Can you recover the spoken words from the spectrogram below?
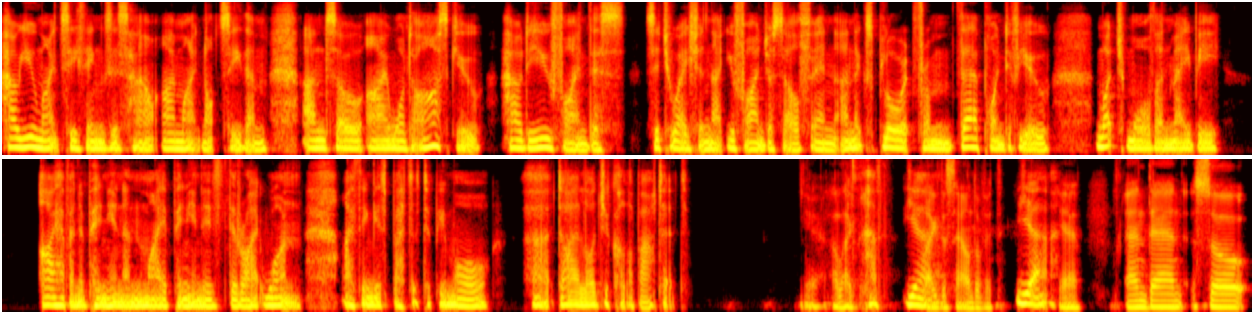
how you might see things is how I might not see them. And so I want to ask you, how do you find this situation that you find yourself in and explore it from their point of view much more than maybe I have an opinion and my opinion is the right one. I think it's better to be more uh, dialogical about it. Yeah, I like Have, yeah. Like the sound of it. Yeah. Yeah. And then so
